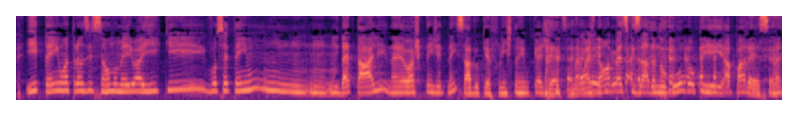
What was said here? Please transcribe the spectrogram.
E tem uma transição no meio aí que você tem um, um, um, detalhe, né? Eu acho que tem gente que nem sabe o que é Flintstone e o que é Jetson, né? Mas dá uma pesquisada no Google que aparece, né?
